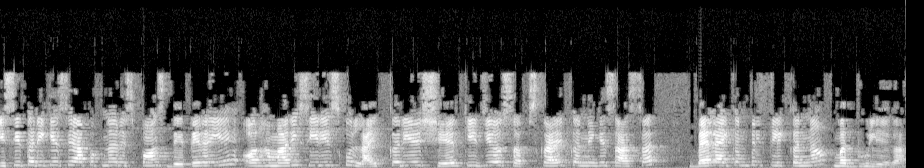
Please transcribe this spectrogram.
इसी तरीके से आप अपना रिस्पांस देते रहिए और हमारी सीरीज़ को लाइक करिए शेयर कीजिए और सब्सक्राइब करने के साथ साथ बेल आइकन पर क्लिक करना मत भूलिएगा।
